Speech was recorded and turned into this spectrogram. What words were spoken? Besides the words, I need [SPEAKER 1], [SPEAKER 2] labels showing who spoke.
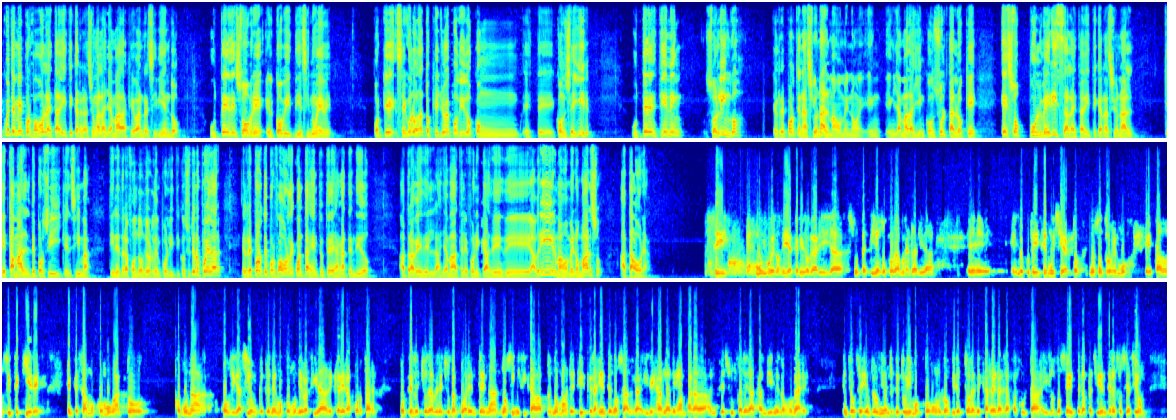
[SPEAKER 1] Cuénteme, por favor, la estadística en relación a las llamadas que van recibiendo ustedes sobre el COVID-19, porque según los datos que yo he podido este, conseguir, ustedes tienen solingos, el reporte nacional más o menos, en, en llamadas y en consultas, lo que eso pulveriza la estadística nacional, que está mal de por sí y que encima tiene trasfondos de orden político. Si usted nos puede dar el reporte, por favor, de cuánta gente ustedes han atendido a través de las llamadas telefónicas desde abril, más o menos marzo, hasta ahora.
[SPEAKER 2] Sí, muy buenos días, querido Gary, a su prestigioso programa. En realidad, eh, lo que usted dice es muy cierto. Nosotros hemos estado, si usted quiere, empezamos como un acto, como una obligación que tenemos como universidad de querer aportar porque el hecho de haber hecho una cuarentena no significaba pues nomás decir que la gente no salga y dejarla desamparada ante su soledad también en los hogares. Entonces, en reuniones que tuvimos con los directores de carrera de la facultad y los docentes, la presidenta de la asociación,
